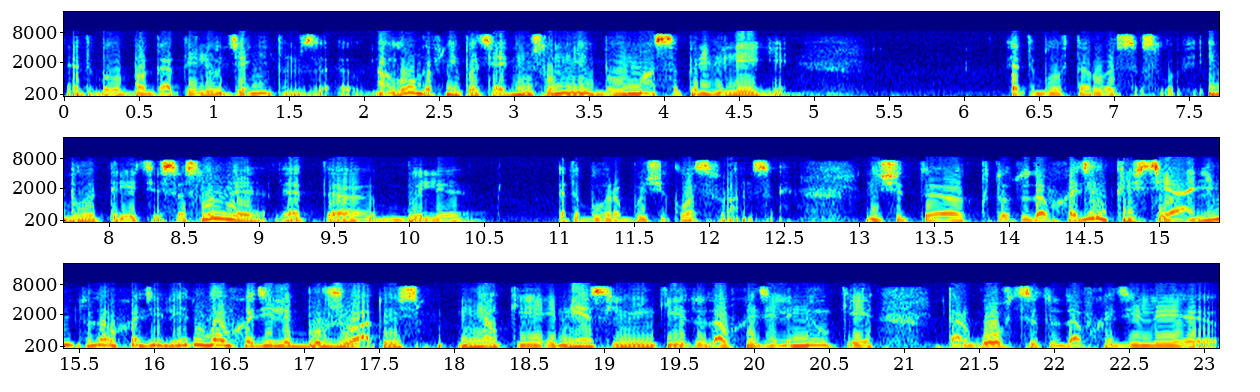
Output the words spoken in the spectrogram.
Это были богатые люди, они там налогов не платили. Одним словом, у них была масса привилегий. Это было второе сословие. И было третье сословие, это были это был рабочий класс Франции. Значит, э, кто туда входил? Крестьяне туда входили, и туда входили буржуа, то есть мелкие ремесленники, туда входили мелкие торговцы, туда входили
